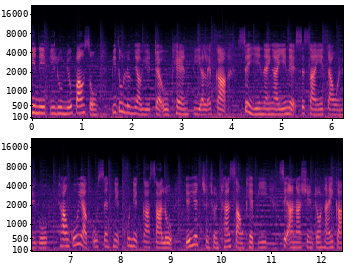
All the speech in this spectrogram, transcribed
ရင်နေပြည်လူမျိုးပေါင်းစုံပြည်သူ့လွတ်မြောက်ရေးတပ်ဦး KNPLF က စစ်ရေးနိုင်ငံရေးနဲ့စစ်ဆိုင်ရေးတာဝန်တွေကို1992ခုနှစ်ကစလို့ရွရွချွန်ချွန်ထမ်းဆောင်ခဲ့ပြီးစစ်အာဏာရှင်တော်လှန်ရေးကာ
